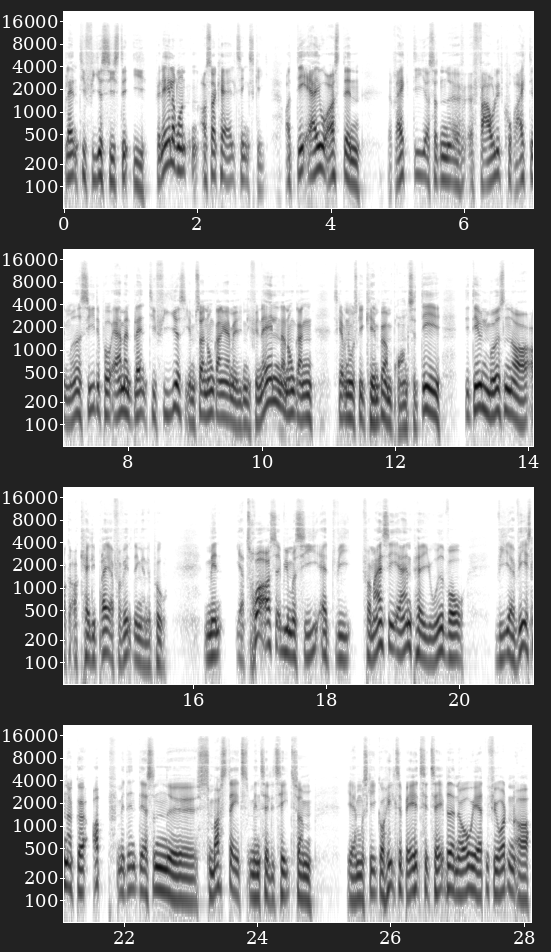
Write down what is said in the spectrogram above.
blandt de fire sidste i finalerunden, og så kan alting ske. Og det er jo også den rigtige og sådan øh, fagligt korrekte måde at sige det på. Er man blandt de fire, jamen så nogle gange er man i finalen, og nogle gange skal man måske kæmpe om bronze. Det, det, det er jo en måde sådan at, at, at kalibrere forventningerne på. Men jeg tror også, at vi må sige, at vi for mig at se er en periode, hvor vi er væsen at gøre op med den der sådan øh, småstatsmentalitet, som ja, måske går helt tilbage til tabet af Norge i 1814 og,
